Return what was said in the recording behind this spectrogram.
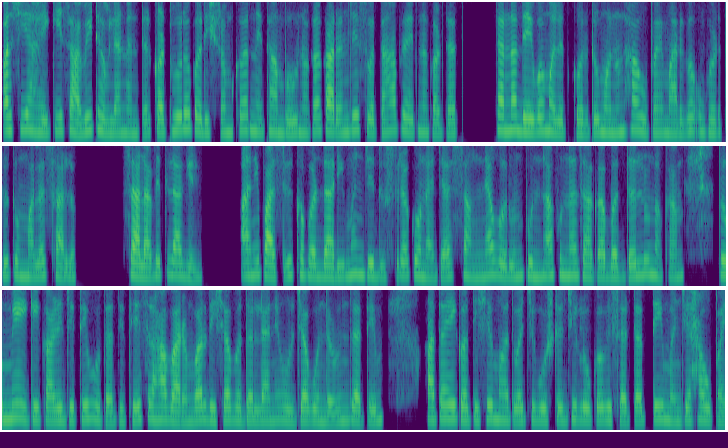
अशी आहे की सावी ठेवल्यानंतर कठोर परिश्रम करणे थांबवू नका कारण जे स्वतः प्रयत्न करतात त्यांना देव मदत करतो म्हणून हा उपाय मार्ग उघडतो तुम्हाला चाल चालावेत लागेल आणि पाचवी खबरदारी म्हणजे दुसऱ्या कोणाच्या सांगण्यावरून पुन्हा पुन्हा जागा बदलू नका. तुम्ही एकेकाळी जिथे होता तिथेच राहा. वारंवार दिशा बदलल्याने ऊर्जा गोंधळून जाते. आता एक अतिशय महत्त्वाची गोष्ट जी लोक विसरतात ते म्हणजे हा उपाय.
